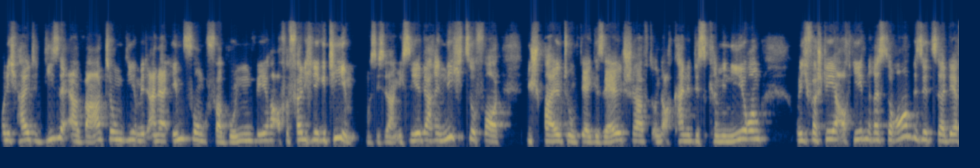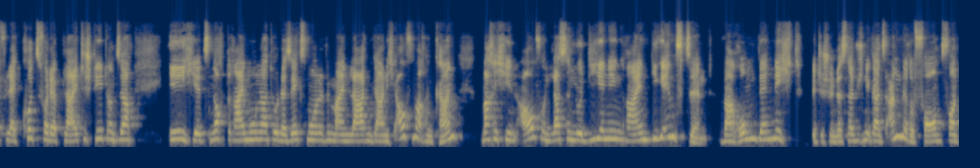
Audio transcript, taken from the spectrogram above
Und ich halte diese Erwartung, die mit einer Impfung verbunden wäre, auch für völlig legitim, muss ich sagen. Ich sehe darin nicht sofort die Spaltung der Gesellschaft und auch keine Diskriminierung. Und ich verstehe auch jeden Restaurantbesitzer, der vielleicht kurz vor der Pleite steht und sagt, ehe ich jetzt noch drei Monate oder sechs Monate meinen Laden gar nicht aufmachen kann, mache ich ihn auf und lasse nur diejenigen rein, die geimpft sind. Warum denn nicht? Bitteschön. Das ist natürlich eine ganz andere Form von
